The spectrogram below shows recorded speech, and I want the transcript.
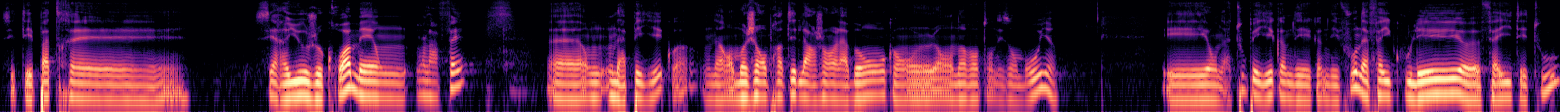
c'était pas très sérieux je crois, mais on, l'a fait. Euh, on, a payé quoi. On a moi j'ai emprunté de l'argent à la banque en, en inventant des embrouilles. Et on a tout payé comme des, comme des fous. On a failli couler, euh, faillite et tout.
